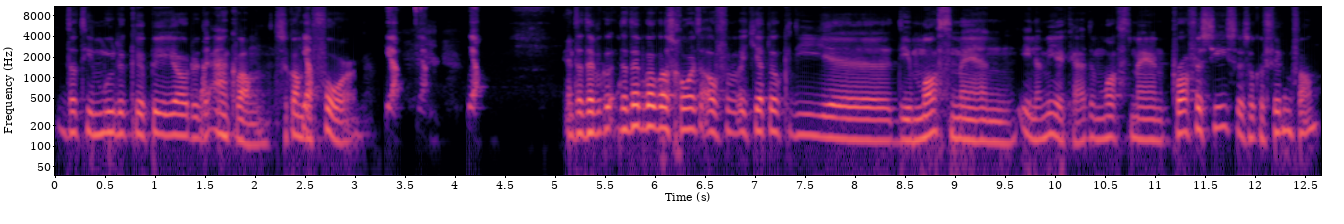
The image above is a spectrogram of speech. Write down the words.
dat die moeilijke periode ja. eraan kwam. Ze kwam ja. daarvoor. Ja, ja, ja. En dat heb, ik, dat heb ik ook wel eens gehoord over, want je hebt ook die, uh, die Mothman in Amerika, de Mothman Prophecies, daar is ook een film van.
